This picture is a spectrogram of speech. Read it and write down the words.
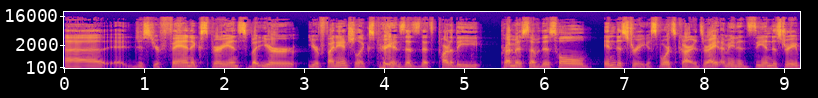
uh, just your fan experience, but your your financial experience. That's that's part of the premise of this whole industry, sports cards, right? I mean, it's the industry.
